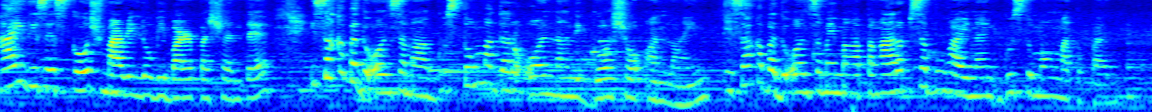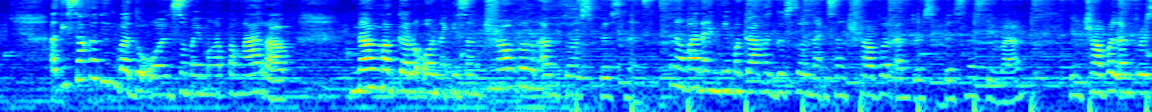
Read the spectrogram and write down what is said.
Hi, this is Coach Marilu Bibar Pasyente. Isa ka ba doon sa mga gustong magkaroon ng negosyo online? Isa ka ba doon sa may mga pangarap sa buhay na gusto mong matupad? At isa ka din ba doon sa may mga pangarap na magkaroon ng isang travel and tours business? Naman ay hindi magkakagusto ng isang travel and tours business, di ba? Yung travel and tours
